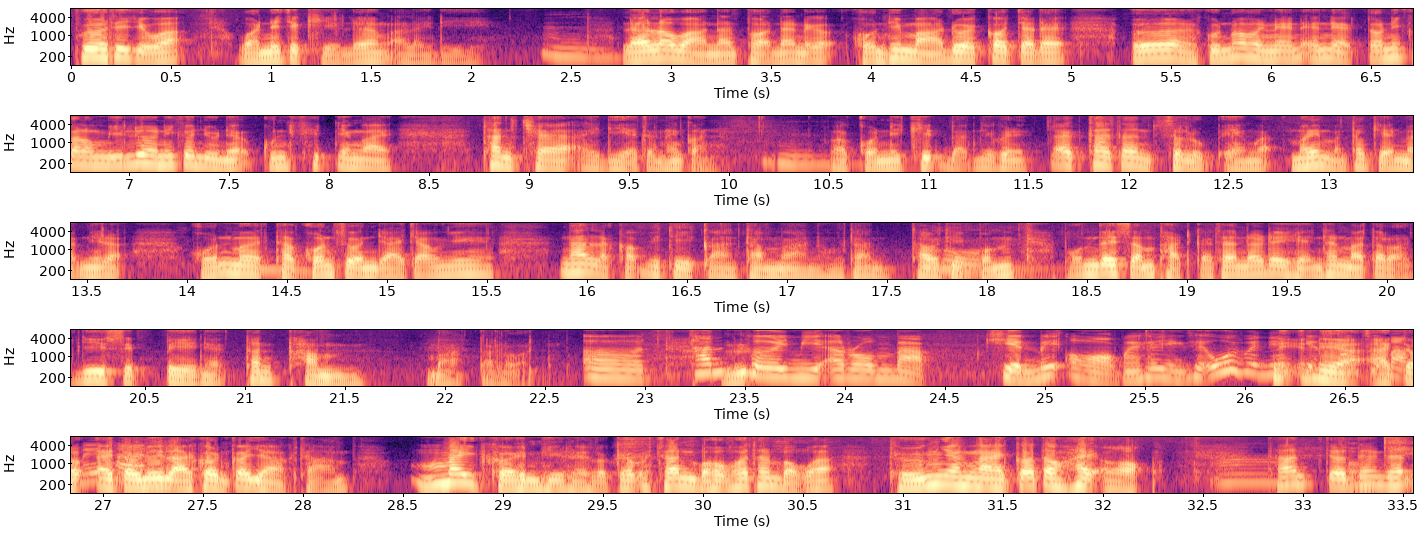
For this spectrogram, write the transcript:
เพื่อที่จะว่าวันนี้จะเขียนเรื่องอะไรดี แล้วระหว่างนั้นพอนั้นคนที่มาด้วยก็จะได้เออ คุณว่าเนี่ยเนี่ยตอนนี้กำลังมีเรื่องนี้กันอยู่เนี่ยคุณคิดยังไง ท่านแชร์ไอเดียตรงนั้นก่อน ว่าคนนี้คิดแบบนี้คนนี้แล้วถ้าท่านสรุปเองว่าไม่มันต้องเขียนแบบนี้ละคนเมื่อถ้าคนส่วนใหญ่จะเอางี้นั่นแหละครับวิธีการทำงานของท่าน เท่าที่ผมผมได้สัมผัสกับท่านแล้วได้เห็นท่านมาตลอด 20 ปีเนี่ยท่านทำมาตลอดเออท่านเคยมีอารมณ์แบบเขียนไม่ออกไหมคะอย่างที่โอ้ยวันนี้เขียนเนี่ยไอ้ตรงนี้หลายคนก็อยากถาม ไม่เคยมีเลยครับท่านบอกว่าท่านบอกว่า ถึงยังไงก็ต้องให้ออก ท่านจนท่าน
